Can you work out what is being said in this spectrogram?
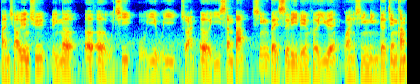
板桥院区零二二二五七五一五一转二一三八，新北市立联合医院关心您的健康。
